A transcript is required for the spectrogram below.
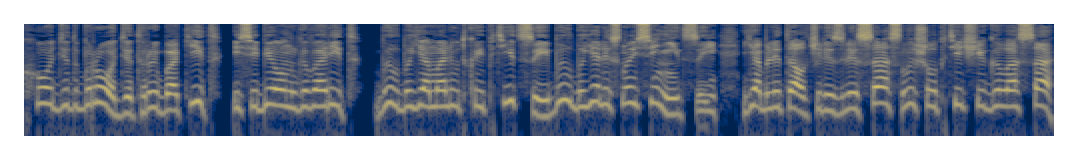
Ходит-бродит рыба-кит, и себе он говорит, был бы я малюткой птицей, был бы я лесной синицей, я б летал через леса, слышал птичьи голоса.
